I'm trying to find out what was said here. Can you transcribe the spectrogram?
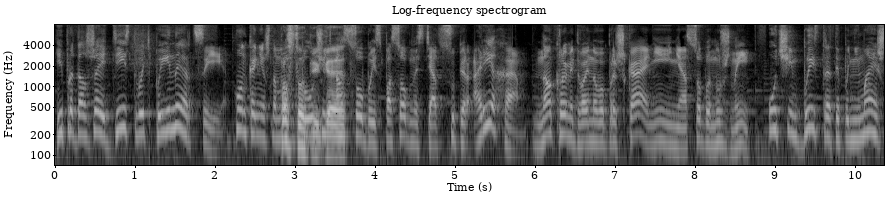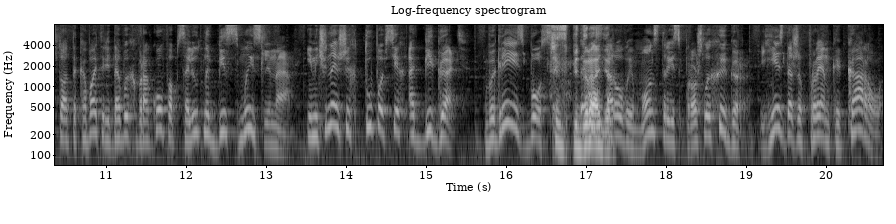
и продолжает действовать по инерции. Он, конечно, может Просто получить убегает. особые способности от Супер Ореха, но кроме двойного прыжка они и не особо нужны. Очень быстро ты понимаешь, что атаковать рядовых врагов абсолютно бессмысленно, и начинаешь их тупо всех оббегать. В игре есть боссы. Здоровые монстры из прошлых игр. Есть даже Фрэнк и Карл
